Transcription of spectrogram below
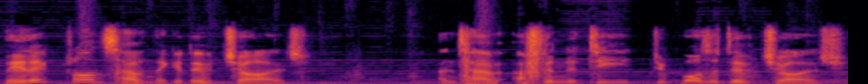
The electrons have negative charge and have affinity to positive charge.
